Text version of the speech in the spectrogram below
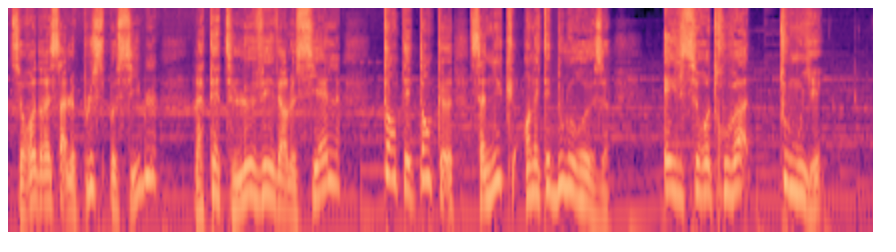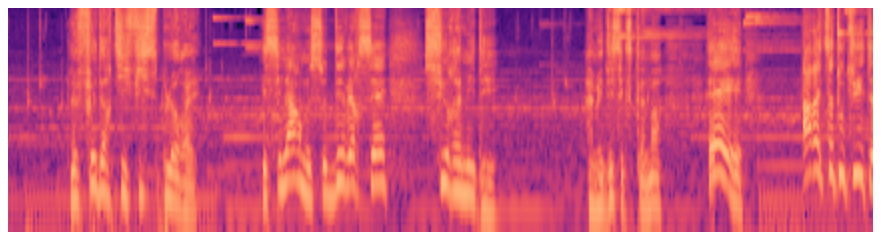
se redressa le plus possible, la tête levée vers le ciel, tant et tant que sa nuque en était douloureuse, et il se retrouva tout mouillé. Le feu d'artifice pleurait, et ses larmes se déversaient sur Amédée. Amédée s'exclama Hé Arrête ça tout de suite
